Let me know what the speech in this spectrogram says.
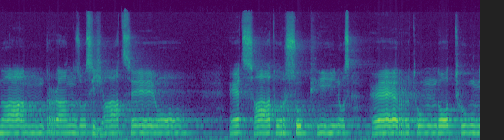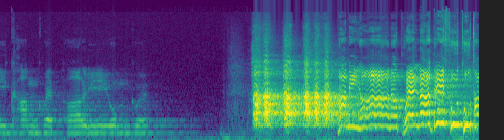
Nam pransus jaceo, et satur supinus pertum dotunicamque paliumque. Amiana puella defututa,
